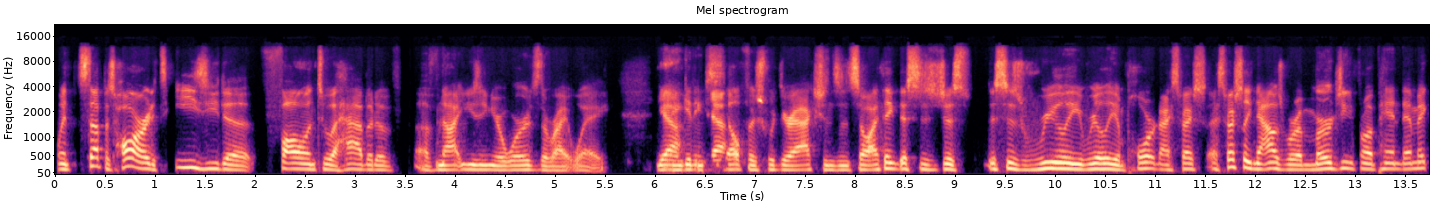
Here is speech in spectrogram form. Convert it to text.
when stuff is hard, it's easy to fall into a habit of of not using your words the right way yeah and getting yeah. selfish with your actions. And so i think this is just this is really really important. Especially especially now as we're emerging from a pandemic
